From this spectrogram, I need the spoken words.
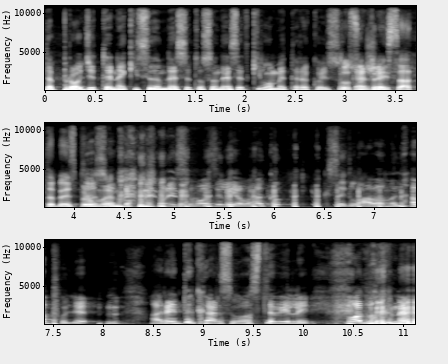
da prođete neki 70-80 km koji su, To su kaže, tri sata bez To su, problema. kaže, oni su vozili ovako sa glavama napolje, a renta car su ostavili odmah na,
